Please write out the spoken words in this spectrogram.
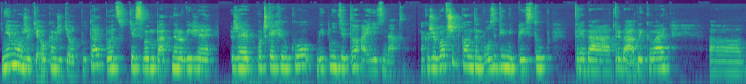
nemôžete okamžite odputať, povedzte svojmu partnerovi, že, že počkaj chvíľku, vypnite to a idete na to. Akože vo všetkom ten pozitívny prístup treba, treba aplikovať. Uh,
